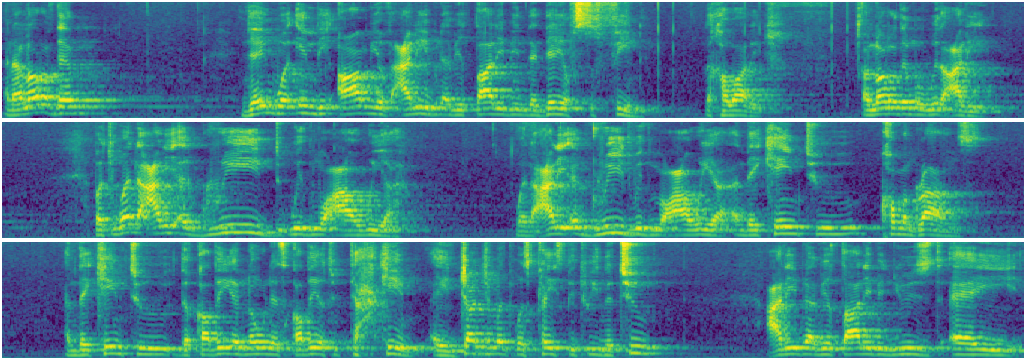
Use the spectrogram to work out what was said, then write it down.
And a lot of them, they were in the army of Ali ibn Abi Talib in the day of Siffin, the khawarij. A lot of them were with Ali. But when Ali agreed with Muawiyah, when Ali agreed with Muawiyah and they came to common grounds, and they came to the qadiyah known as qadiyah to tahkim. A judgment was placed between the two. Ali ibn Abi Talib used a,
